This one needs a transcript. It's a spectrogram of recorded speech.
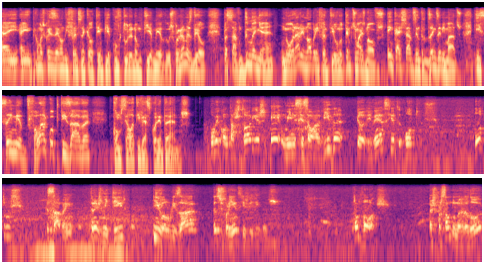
em, em como as coisas eram diferentes naquele tempo e a cultura não metia medo. Os programas dele passavam de manhã, no horário nobre infantil, no tempo dos mais novos, encaixados entre desenhos animados e sem medo de falar com a petizada como se ela tivesse 40 anos. Ouvir contar histórias é uma iniciação à vida pela vivência de outros. Outros que sabem transmitir e valorizar as experiências vividas. De voz, a expressão do narrador,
